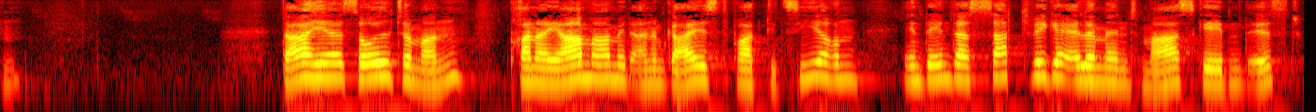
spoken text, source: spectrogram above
Hm? Daher sollte man Pranayama mit einem Geist praktizieren, in dem das sattwige Element maßgebend ist,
